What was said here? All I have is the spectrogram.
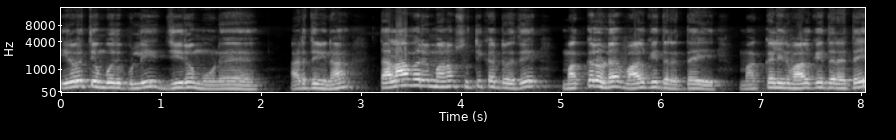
இருபத்தி ஒம்பது புள்ளி ஜீரோ மூணு அடுத்த வினா தலா வருமானம் சுட்டிக்காட்டுவது மக்களோட வாழ்க்கை தரத்தை. மக்களின் வாழ்க்கை தரத்தை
